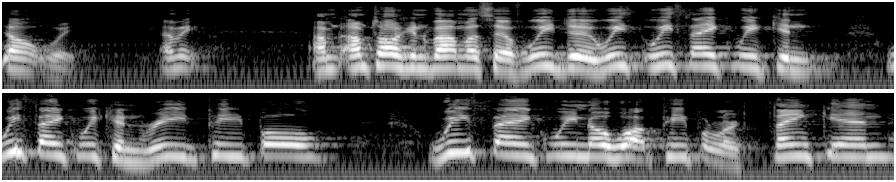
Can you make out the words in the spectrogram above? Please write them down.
don't we? I mean, I'm, I'm talking about myself. We do. We, we think we can we think we can read people. We think we know what people are thinking.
